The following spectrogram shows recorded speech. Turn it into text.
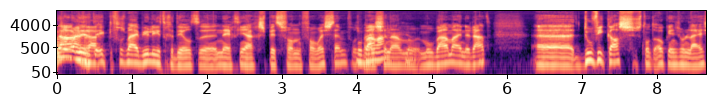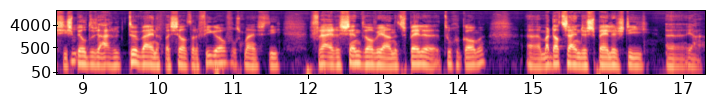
Nou, dit- ik, volgens mij hebben jullie het gedeeld. eh, Een 19-jarige spits van, van West Ham. Volgens mij is zijn naam? Mo- Moubama, inderdaad. Eh Douvikas stond ook in zo'n lijst. Die speelt dus eigenlijk te weinig bij Celta de Vigo. Volgens mij is die vrij recent wel weer aan het spelen toegekomen. Eh, maar dat zijn dus spelers die eh, ja,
